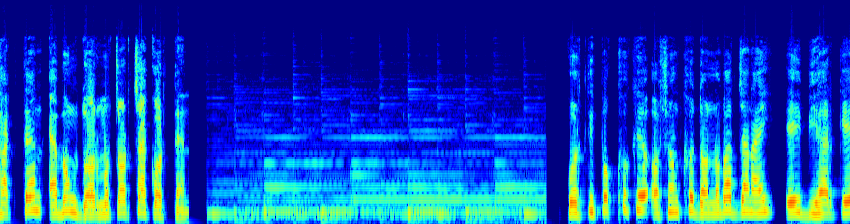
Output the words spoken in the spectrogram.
থাকতেন এবং ধর্মচর্চা করতেন। কর্তৃপক্ষকে অসংখ্য ধন্যবাদ জানাই এই বিহারকে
